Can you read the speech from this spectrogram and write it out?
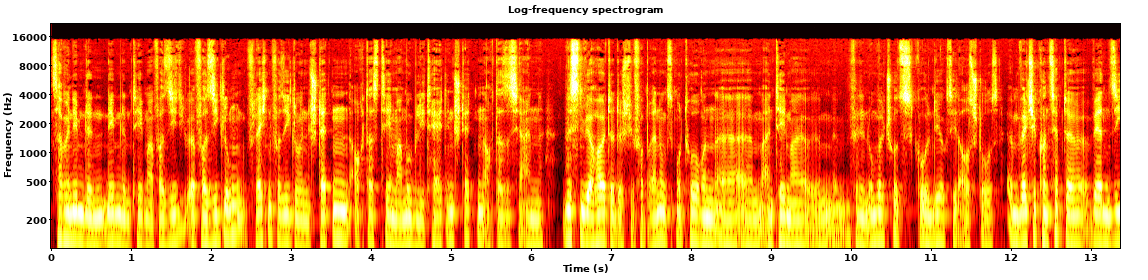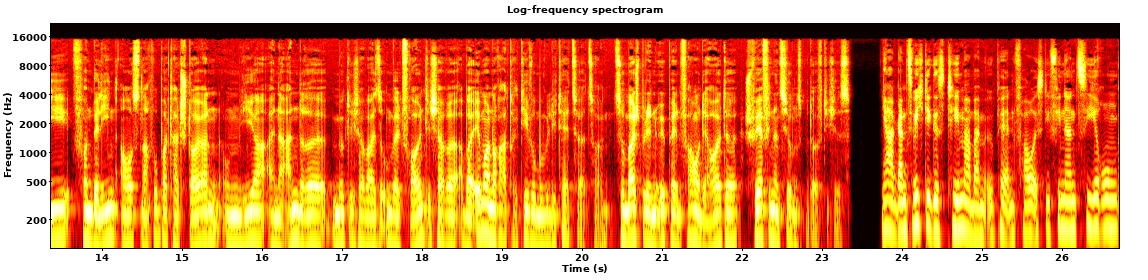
Jetzt haben wir neben, den, neben dem Thema äh, Versiegelung, Flächenversiegelung in Städten auch das Thema Mobilität in Städten. Auch das ist ja ein, wissen wir heute durch die Verbrennungsmotoren, äh, ähm, ein Thema äh, für den Umweltschutz, Kohlendioxidausstoß. Ähm, welche Konzepte werden Sie von Berlin aus nach Wuppertal steuern, um hier eine andere, möglicherweise umweltfreundlichere, aber immer noch attraktive Mobilität zu erzeugen? Zum Beispiel den ÖPNV, der heute schwer finanzierungsbedürftig ist. Ja, ganz wichtiges Thema beim ÖPNV ist die Finanzierung.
